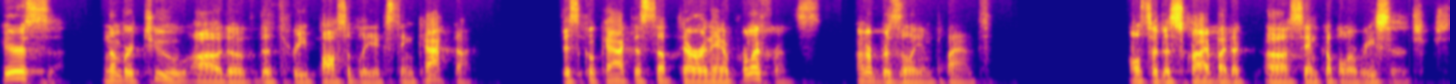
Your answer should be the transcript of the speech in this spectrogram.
Here's number two out of the three possibly extinct cacti. Discocactus subterraneo proliferans, another Brazilian plant, also described by the uh, same couple of researchers.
